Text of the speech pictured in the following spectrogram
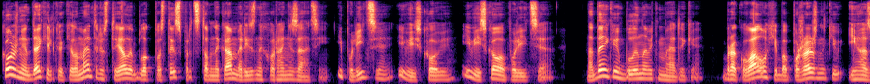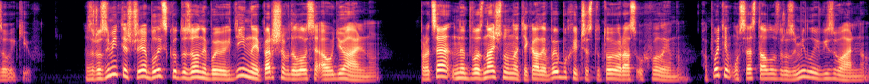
Кожні декілька кілометрів стояли блокпости з представниками різних організацій: і поліція, і військові, і військова поліція. На деяких були навіть медики, бракувало хіба пожежників і газовиків. Зрозуміти, що я близько до зони бойових дій, найперше вдалося аудіально. Про це недвозначно натякали вибухи частотою раз у хвилину, а потім усе стало зрозуміло і візуально,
